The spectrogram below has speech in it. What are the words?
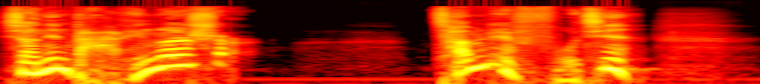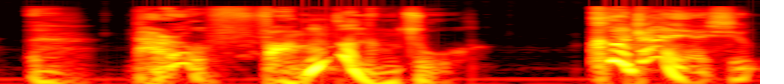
向您打听个事儿，咱们这附近，嗯，哪有房子能租？客栈也行。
